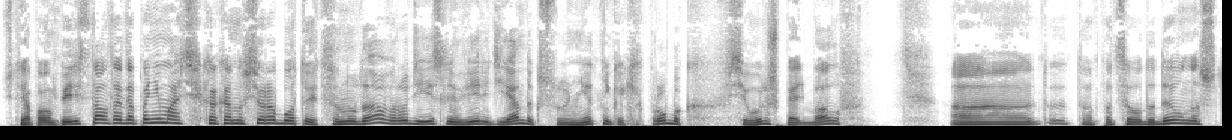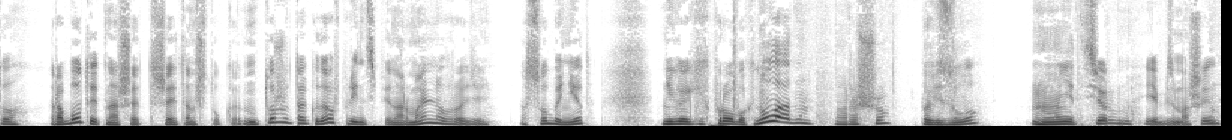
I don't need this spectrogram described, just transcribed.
Что-то я, по-моему, перестал тогда понимать, как оно все работает. Ну да, вроде, если верить Яндексу, нет никаких пробок, всего лишь 5 баллов. А это по ЦОДД у нас что? Работает наша эта шайтан штука? Ну, тоже так, да, в принципе, нормально вроде. Особо нет никаких пробок. Ну ладно, хорошо, повезло. Мне это все равно, я без машины.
